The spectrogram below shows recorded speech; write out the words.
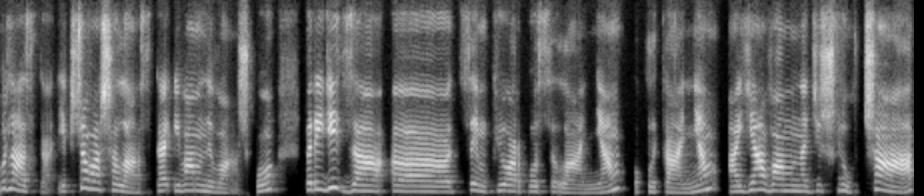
Будь ласка, якщо ваша ласка і вам не важко, перейдіть за е, цим QR-посиланням, покликанням, а я вам надішлю в чат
